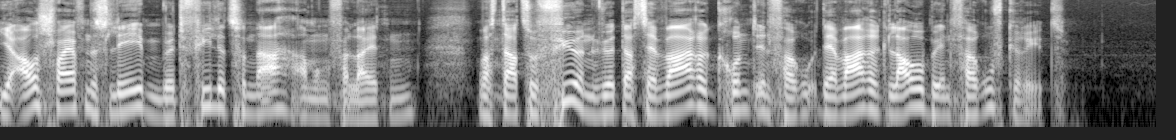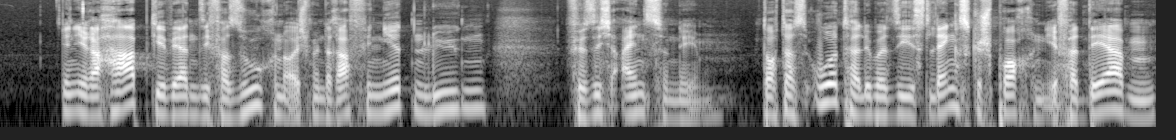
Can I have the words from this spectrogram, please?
Ihr ausschweifendes Leben wird viele zur Nachahmung verleiten, was dazu führen wird, dass der wahre, Grund in Verruf, der wahre Glaube in Verruf gerät. In ihrer Habgier werden sie versuchen, euch mit raffinierten Lügen für sich einzunehmen. Doch das Urteil über sie ist längst gesprochen. Ihr Verderben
